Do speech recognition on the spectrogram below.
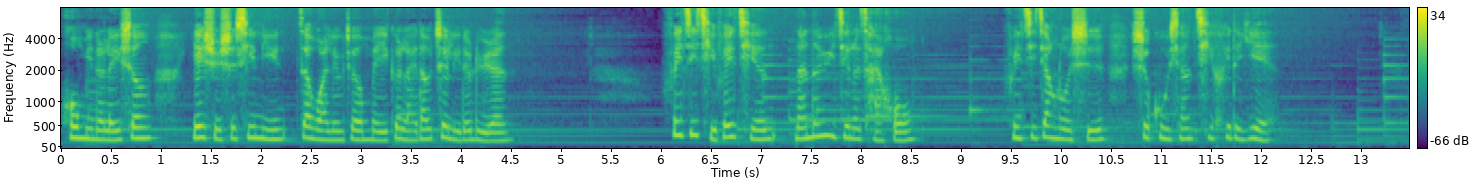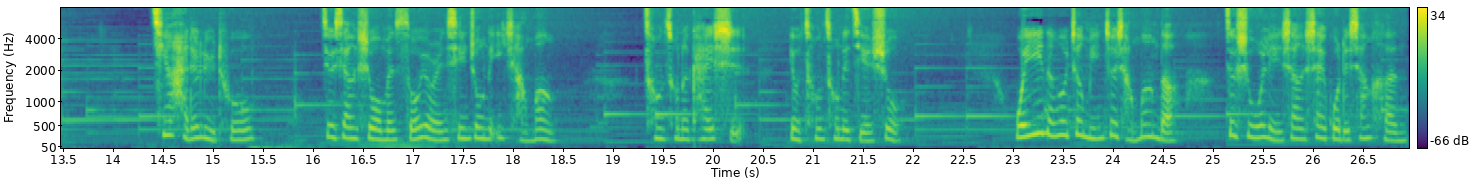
轰鸣的雷声，也许是心灵在挽留着每一个来到这里的旅人。飞机起飞前，难得遇见了彩虹；飞机降落时，是故乡漆黑的夜。青海的旅途，就像是我们所有人心中的一场梦，匆匆的开始，又匆匆的结束。唯一能够证明这场梦的，就是我脸上晒过的伤痕。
